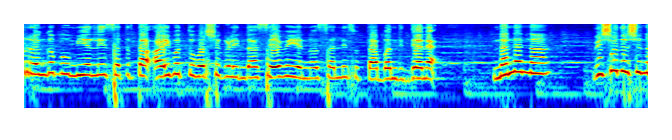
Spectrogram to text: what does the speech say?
ರಂಗಭೂಮಿಯಲ್ಲಿ ಸತತ ಐವತ್ತು ವರ್ಷಗಳಿಂದ ಸೇವೆಯನ್ನು ಸಲ್ಲಿಸುತ್ತಾ ಬಂದಿದ್ದೇನೆ. ನನ್ನನ್ನು ವಿಶ್ವದರ್ಶನ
